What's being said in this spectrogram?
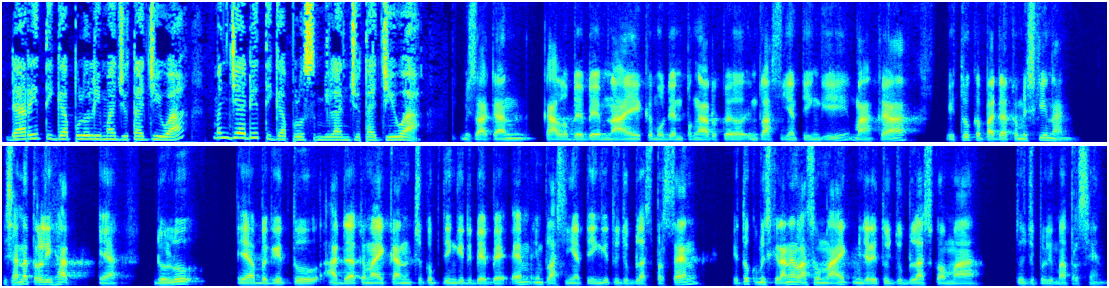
dari 35 juta jiwa menjadi 39 juta jiwa. Misalkan kalau BBM naik kemudian pengaruh ke inflasinya tinggi, maka itu kepada kemiskinan. Di sana terlihat ya, dulu ya begitu ada kenaikan cukup tinggi di BBM, inflasinya tinggi 17 persen, itu kemiskinannya langsung naik menjadi 17,75 persen.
